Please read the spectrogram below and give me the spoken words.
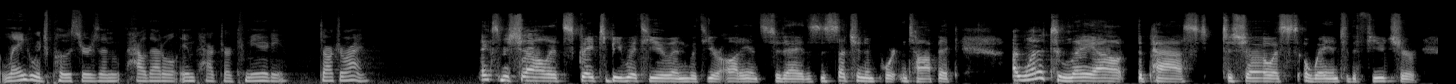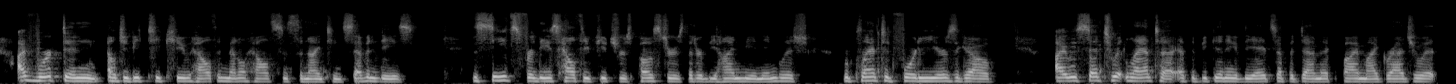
language posters, and how that'll impact our community. Dr. Ryan. Thanks, Michelle. It's great to be with you and with your audience today. This is such an important topic. I wanted to lay out the past to show us a way into the future. I've worked in LGBTQ health and mental health since the 1970s. The seeds for these Healthy Futures posters that are behind me in English were planted 40 years ago. I was sent to Atlanta at the beginning of the AIDS epidemic by my graduate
